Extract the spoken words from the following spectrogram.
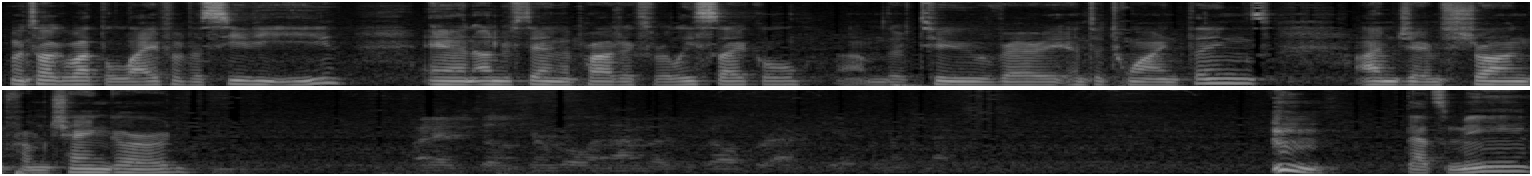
I'm going to talk about the life of a CVE and understanding the project's release cycle. Um, they're two very intertwined things. I'm James Strong from Chainguard. My name is Dylen Turnbull, and I'm a developer advocate for Nginx. That's me,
